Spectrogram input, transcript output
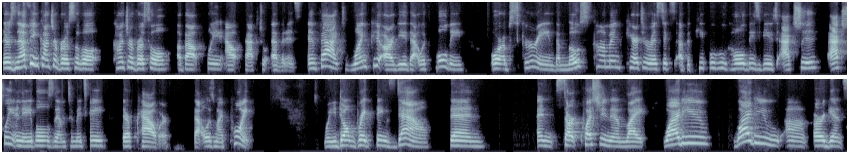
There's nothing controversial controversial about pointing out factual evidence. In fact, one could argue that withholding or obscuring the most common characteristics of the people who hold these views actually actually enables them to maintain their power. That was my point. When you don't break things down, then and start questioning them like, why do you why do you um, are against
